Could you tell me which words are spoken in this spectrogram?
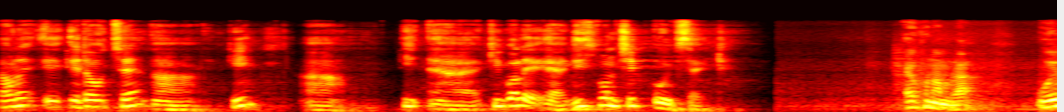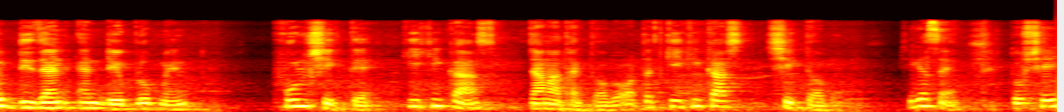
তাহলে এটা হচ্ছে কি? কি বলে? রিসপন্সিভ ওয়েবসাইট এখন আমরা web design and development full শিখতে কি কি কাজ জানা থাকতে হবে, অর্থাৎ কি কি কাজ শিখতে হবে, ঠিক আছে? তো সেই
